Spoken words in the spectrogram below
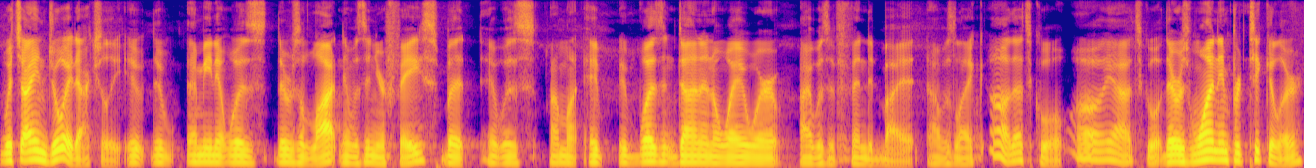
which I enjoyed actually. It, it, I mean, it was there was a lot and it was in your face, but it was I'm a- it it wasn't done in a way where I was offended by it. I was like, oh, that's cool. Oh yeah, that's cool. There was one in particular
